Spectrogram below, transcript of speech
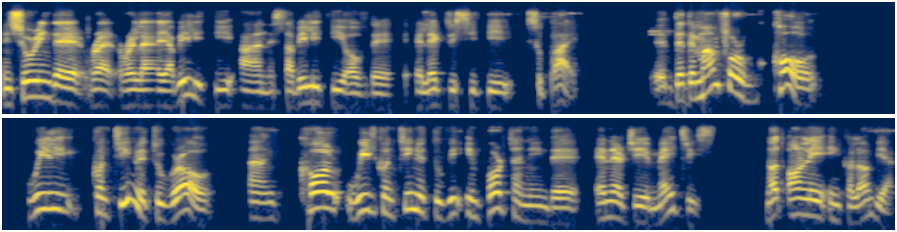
ensuring the re reliability and stability of the electricity supply. The demand for coal will continue to grow and coal will continue to be important in the energy matrix, not only in Colombia.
